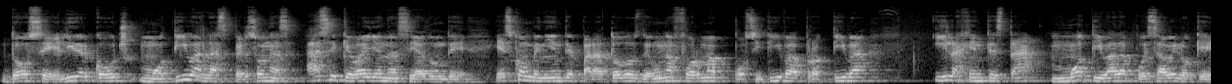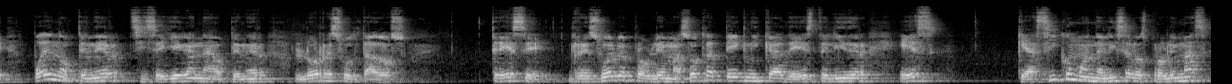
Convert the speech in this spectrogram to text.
12. El líder coach motiva a las personas, hace que vayan hacia donde es conveniente para todos de una forma positiva, proactiva y la gente está motivada pues sabe lo que pueden obtener si se llegan a obtener los resultados. 13. Resuelve problemas. Otra técnica de este líder es que así como analiza los problemas,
